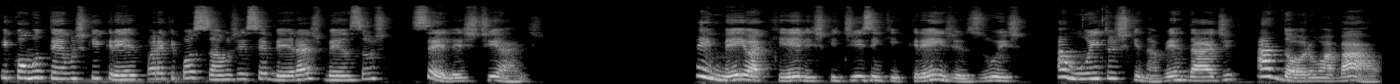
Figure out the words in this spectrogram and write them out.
e como temos que crer para que possamos receber as bênçãos celestiais. Em meio àqueles que dizem que creem em Jesus, há muitos que, na verdade, adoram a Baal.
